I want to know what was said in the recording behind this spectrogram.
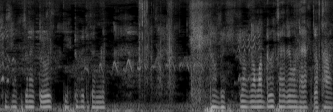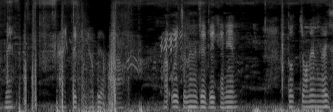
ফিস না কিছু না একটা ওই টিকটকের জন্য বেশিরভাগ আমার দুই চারের মধ্যে একটা থাকবে আরেকটা কী হবে আপনারা আর ওই চ্যানেলে যে দেখে নিন তো চলেন গাইস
